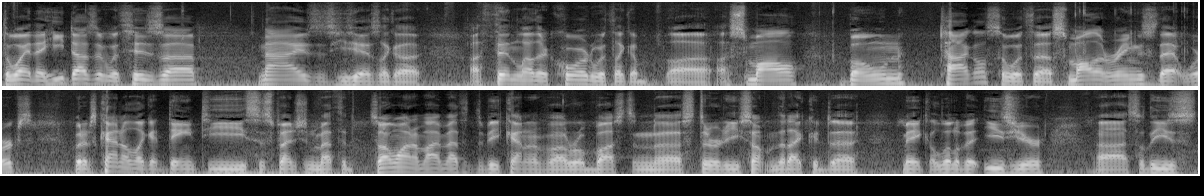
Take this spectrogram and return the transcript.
The way that he does it with his uh, knives. He has like a, a thin leather cord with like a, uh, a small bone toggle so with uh, smaller rings that works. But it's kind of like a dainty suspension method. So I wanted my method to be kind of uh, robust and uh, sturdy something that I could uh, make a little bit easier. Uh, so these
